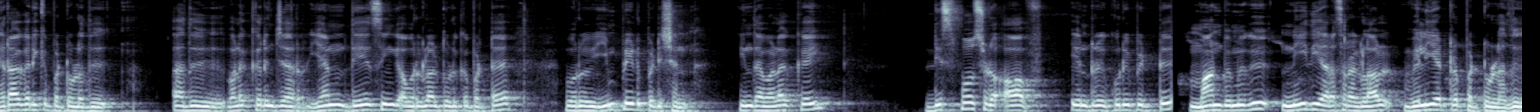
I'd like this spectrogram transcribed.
நிராகரிக்கப்பட்டுள்ளது. அது வழக்கறிஞர் என். தேசிங் அவர்களால் தொடுக்கப்பட்ட ஒரு இம்ப்ளீடு பெட்டிஷன் இந்த வழக்கை டிஸ்போஸ்டு ஆஃப் என்று குறிப்பிட்டு மாண்புமிகு நீதி அரசர்களால் வெளியேற்றப்பட்டுள்ளது.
